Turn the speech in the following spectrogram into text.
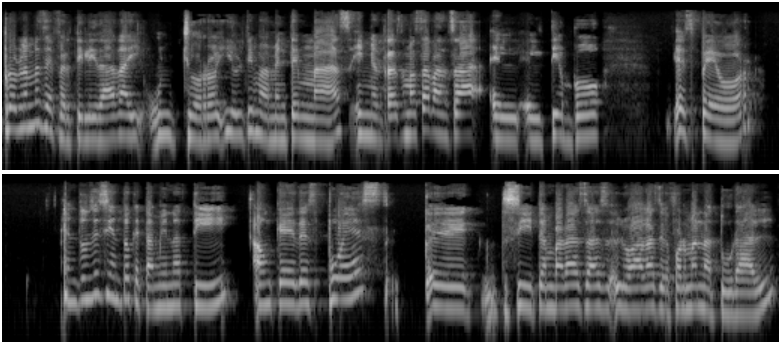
problemas de fertilidad, hay un chorro y últimamente más, y mientras más avanza el, tiempo es peor. Entonces siento que también a ti, aunque después eh, si te embarazas lo hagas de forma natural,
